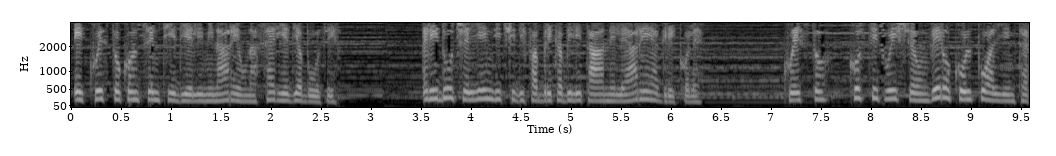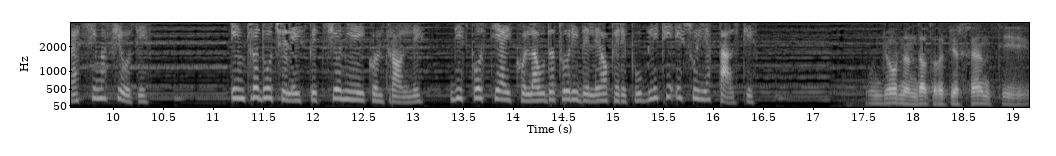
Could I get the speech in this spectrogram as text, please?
E questo consentì di eliminare una serie di abusi. Riduce gli indici di fabbricabilità nelle aree agricole questo costituisce un vero colpo agli interessi mafiosi. Introduce le ispezioni e i controlli, disposti ai collaudatori delle opere pubbliche e sugli appalti. Un giorno è andato da Piersanti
